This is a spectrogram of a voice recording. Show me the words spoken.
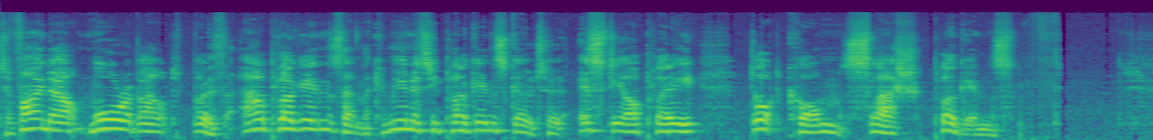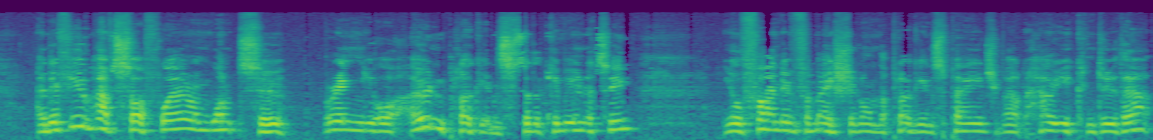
To find out more about both our plugins and the community plugins, go to sdrplay.com slash plugins. And if you have software and want to bring your own plugins to the community, You'll find information on the plugins page about how you can do that,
